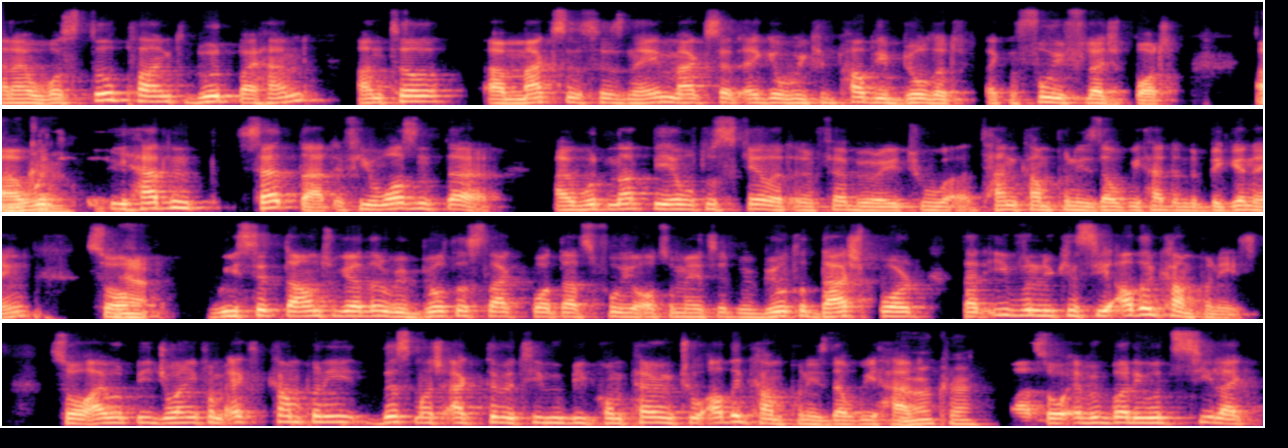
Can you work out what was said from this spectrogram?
and I was still planning to do it by hand until uh, Max is his name. Max said, Ege, we can probably build it like a fully fledged bot. Uh, okay. Which, if he hadn't said that, if he wasn't there, I would not be able to scale it in February to uh, 10 companies that we had in the beginning. So yeah. we sit down together, we built a Slack bot that's fully automated. We built a dashboard that even you can see other companies. So I would be joining from X company. This much activity would be comparing to other companies that we had. Okay. Uh, so everybody would see like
